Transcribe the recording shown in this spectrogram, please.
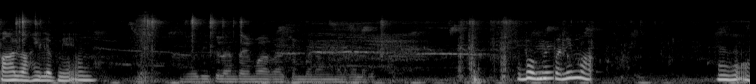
pangalawang hilab ngayon. Kaya dito lang tayo makakasamba ng makalaki. Aba, may palima. Oo.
